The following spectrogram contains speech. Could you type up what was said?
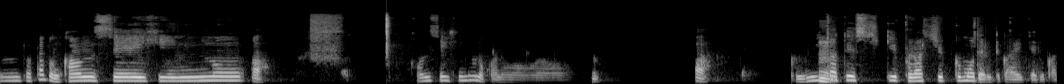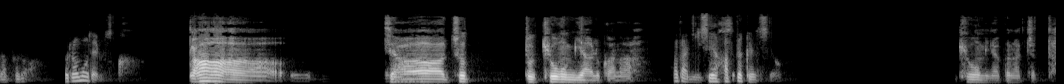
うんと、多分完成品の、あ、完成品なのかな？あ、組み立て式プラスチックモデルって書いてるから、プラ、プラモデルですか？ああ、じゃあ、ちょっと興味あるかな。ただ2800円ですよ。興味なくなっちゃった。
